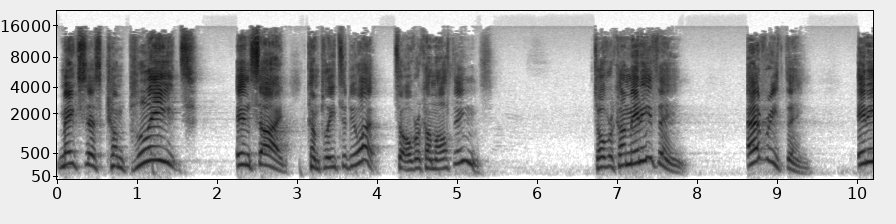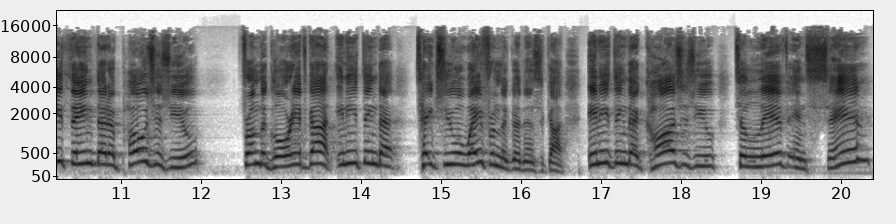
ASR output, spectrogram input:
makes us complete inside. Complete to do what? To overcome all things. To overcome anything, everything, anything that opposes you from the glory of God, anything that takes you away from the goodness of God, anything that causes you to live in sin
